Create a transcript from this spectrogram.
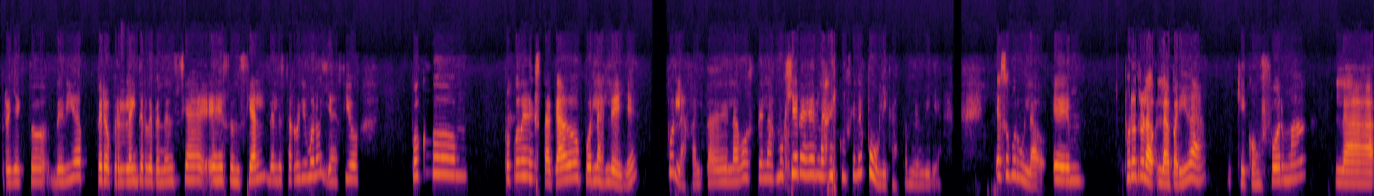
proyecto de vida, pero, pero la interdependencia es esencial del desarrollo humano y ha sido poco, poco destacado por las leyes, por la falta de la voz de las mujeres en las discusiones públicas, también diría. Eso por un lado. Em, por otro lado, la paridad que conforma la,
